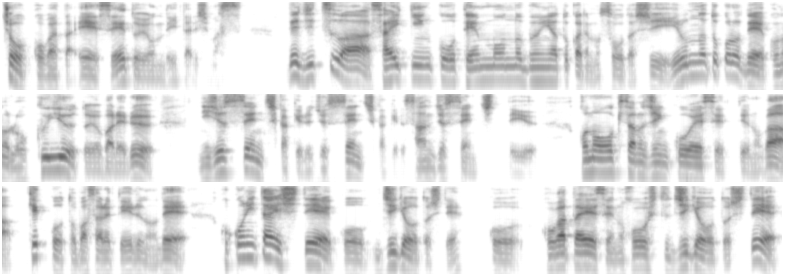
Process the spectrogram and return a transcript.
超小型衛星と呼んでいたりします。で、実は最近こう天文の分野とかでもそうだし、いろんなところでこの 6U と呼ばれる20センチ ×10 センチ ×30 センチっていう、この大きさの人工衛星っていうのが結構飛ばされているので、ここに対してこう事業として、こう小型衛星の放出事業として、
